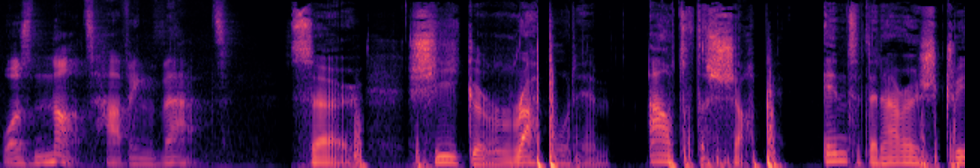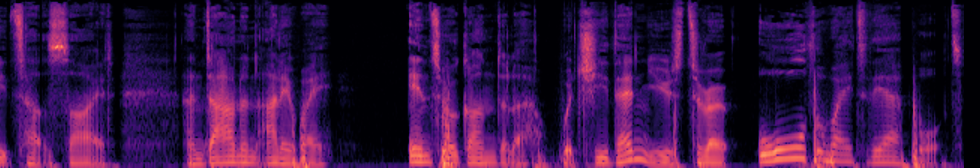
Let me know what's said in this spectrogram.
was not having that. So she grappled him out of the shop into the narrow streets outside and down an alleyway into a gondola, which she then used to row all the way to the airport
